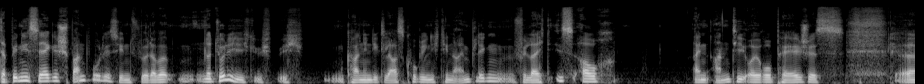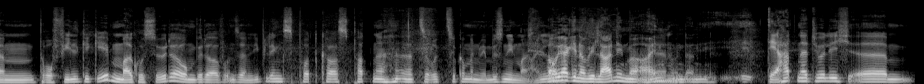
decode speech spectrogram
Da bin ich sehr gespannt, wo das hinführt. Aber natürlich, ich, ich, ich kann in die Glaskugel nicht hineinblicken. Vielleicht ist auch ein antieuropäisches ähm, Profil gegeben. Markus Söder, um wieder auf unseren Lieblingspodcast-Partner äh, zurückzukommen, wir müssen ihn mal einladen. Oh ja, genau, wir laden ihn mal ein. Ähm, und dann der hat natürlich ähm,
